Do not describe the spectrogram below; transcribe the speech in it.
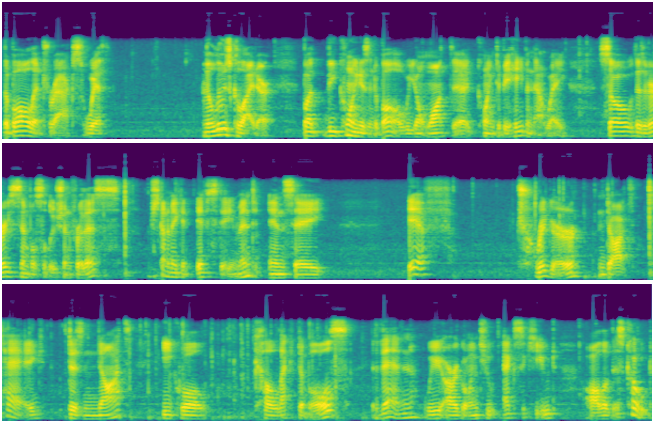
the ball interacts with the lose collider. But the coin isn't a ball. We don't want the coin to behave in that way. So there's a very simple solution for this. Just going to make an if statement and say if trigger dot tag does not equal collectibles, then we are going to execute all of this code.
